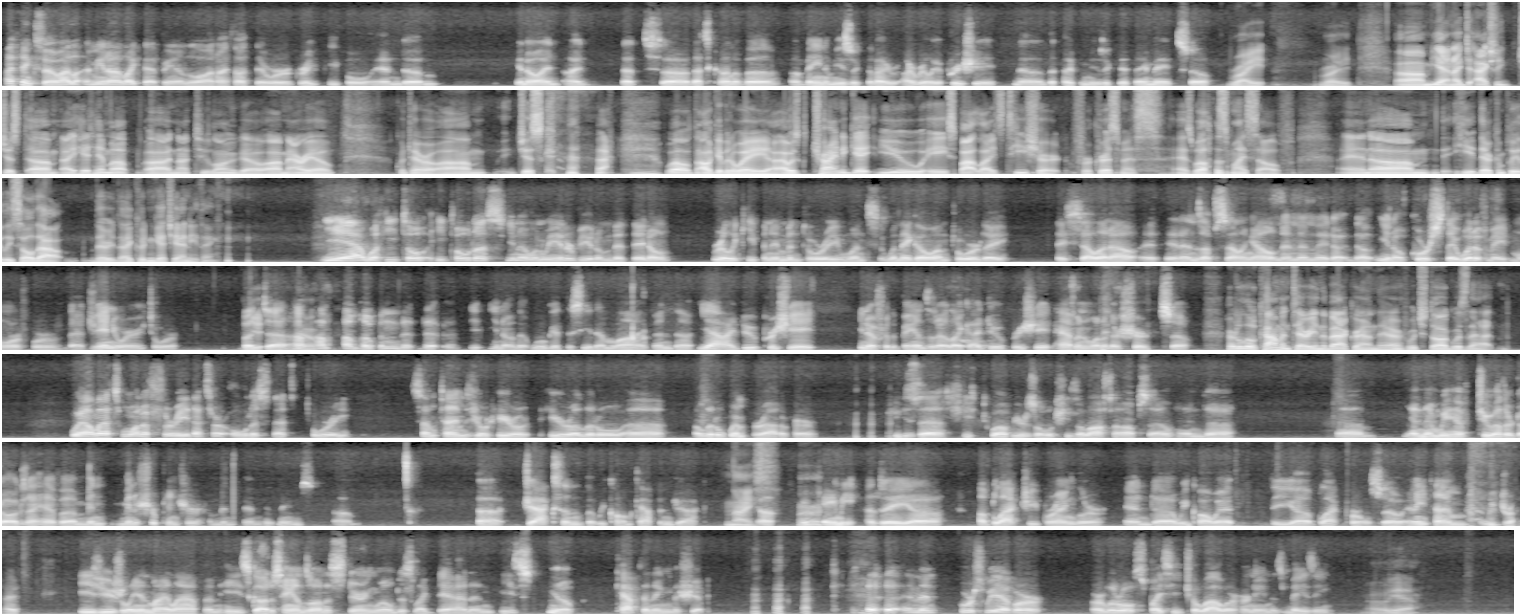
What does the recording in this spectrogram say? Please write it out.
I think so. I, I, mean, I like that band a lot. I thought they were great people, and um, you know, I, I that's uh, that's kind of a, a, vein of music that I, I really appreciate. Uh, the type of music that they made. So right. Right. Um, yeah, and I actually just um, I hit him up uh, not too long ago, uh, Mario Quintero. Um, just well, I'll give it away. I was trying to get you a Spotlights T-shirt for Christmas, as well as myself, and um, he they're completely sold out. There, I couldn't get you anything. yeah, well, he told he told us, you know, when we interviewed him, that they don't really keep an inventory once when they go on tour. They they sell it out. It, it ends up selling out, and then they don't. You know, of course, they would have made more for that January tour, but yeah, uh, yeah. I'm, I'm hoping that that you know that we'll get to see them live. And uh, yeah, I do appreciate you know for the bands that I like, I do appreciate having one of their shirts. So heard a little commentary in the background there. Which dog was that? Well, that's one of three. That's our oldest. That's Tori. Sometimes you'll hear hear a little uh, a little whimper out of her she's uh, she's 12 years old. She's a Lhasa Apso, and uh, um, and then we have two other dogs. I have a min- miniature pinscher, a min pin. His name's um, uh, Jackson, but we call him Captain Jack. Nice. Uh, Amy has a uh, a black Jeep Wrangler, and uh, we call it the uh, Black Pearl. So anytime we drive, he's usually in my lap, and he's got his hands on his steering wheel, just like Dad, and he's you know captaining the ship. and then, of course, we have our our little spicy Chihuahua. Her name is Maisie. Oh yeah,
